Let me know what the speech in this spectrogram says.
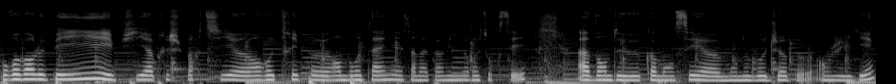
pour revoir le pays. Et puis après, je suis partie en road trip en Bretagne et ça m'a permis de me ressourcer avant de commencer mon nouveau job en juillet.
